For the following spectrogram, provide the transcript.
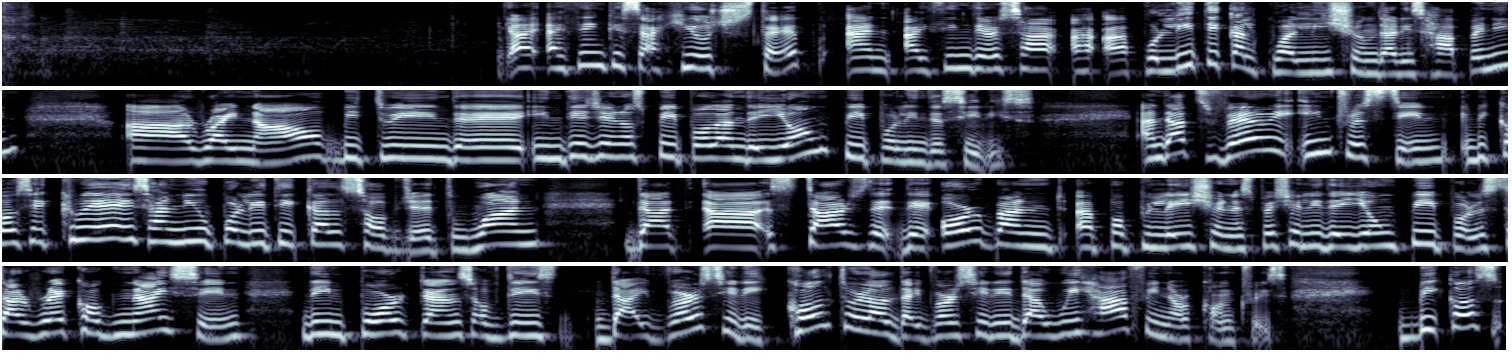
I, I, think it's a huge step, and I think there's a, a, a political coalition that is happening uh, right now between the indigenous people and the young people in the cities. And that's very interesting because it creates a new political subject, one that uh, starts the, the urban uh, population, especially the young people, start recognizing the importance of this diversity, cultural diversity that we have in our countries. Because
